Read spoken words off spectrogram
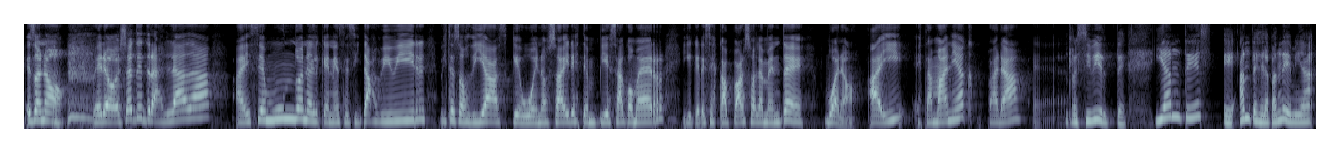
eso no, pero ya te traslada a ese mundo en el que necesitas vivir, viste esos días que Buenos Aires te empieza a comer y que querés escapar solamente, bueno, ahí está Maniac para eh, recibirte. Y antes, eh, antes de la pandemia,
